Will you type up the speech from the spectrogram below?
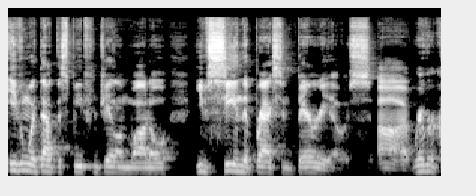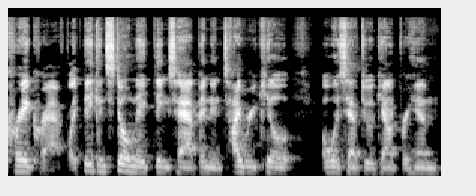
Even without the speed from Jaylen Waddle, you've seen that Braxton Berrios, uh, River Cracraft, like they can still make things happen. And Tyreek Hill always have to account for him.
